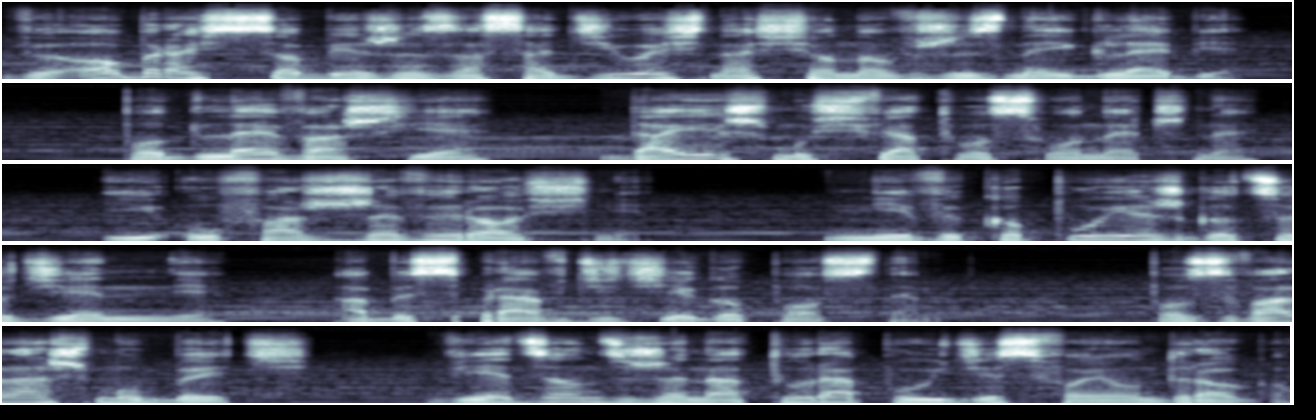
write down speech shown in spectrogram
Wyobraź sobie, że zasadziłeś nasiono w żyznej glebie, podlewasz je, dajesz mu światło słoneczne i ufasz, że wyrośnie. Nie wykopujesz go codziennie, aby sprawdzić jego postęp. Pozwalasz mu być, wiedząc, że natura pójdzie swoją drogą.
